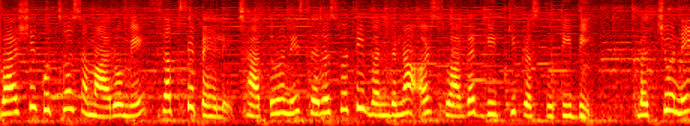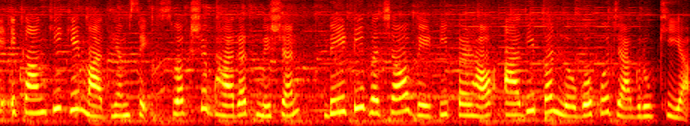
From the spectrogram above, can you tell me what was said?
वार्षिक उत्सव समारोह में सबसे पहले छात्रों ने सरस्वती वंदना और स्वागत गीत की प्रस्तुति दी। बच्चों ने एकांकी के माध्यम से स्वच्छ भारत मिशन, बेटी बचाओ, बेटी पढ़ाओ आदि पर लोगों को जागरूक किया।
